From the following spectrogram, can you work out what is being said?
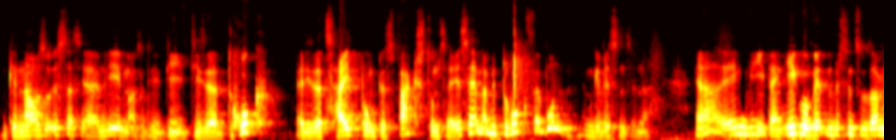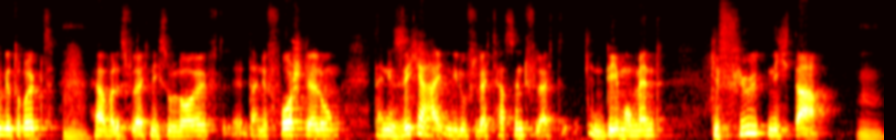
Und genauso ist das ja im Leben. Also die, die, dieser Druck, ja, dieser Zeitpunkt des Wachstums, der ist ja immer mit Druck verbunden im gewissen Sinne. Ja, irgendwie dein Ego wird ein bisschen zusammengedrückt, mhm. ja, weil es vielleicht nicht so läuft. Deine Vorstellungen, deine Sicherheiten, die du vielleicht hast, sind vielleicht in dem Moment gefühlt nicht da. Mhm.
